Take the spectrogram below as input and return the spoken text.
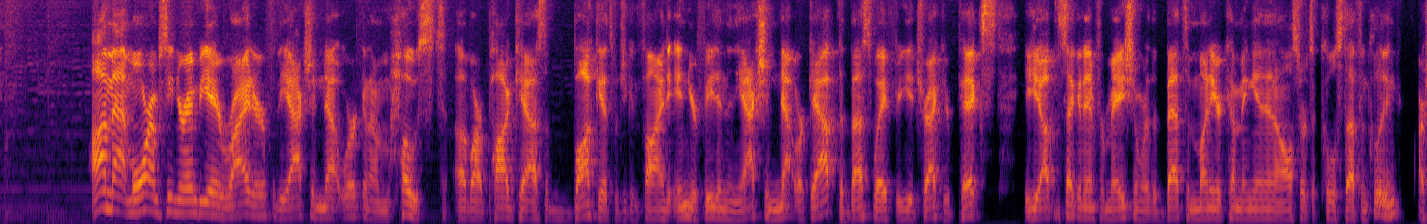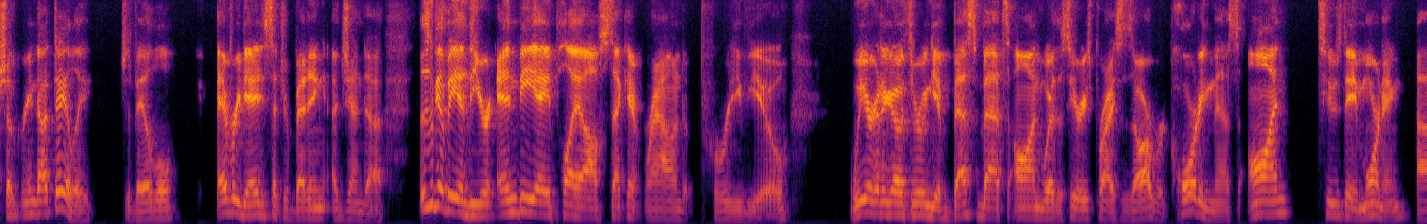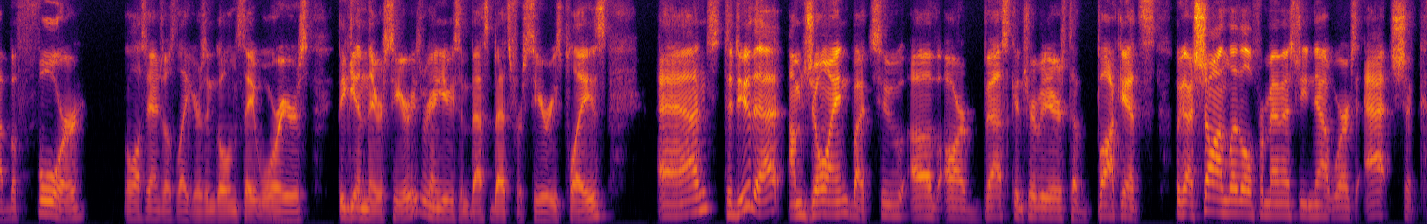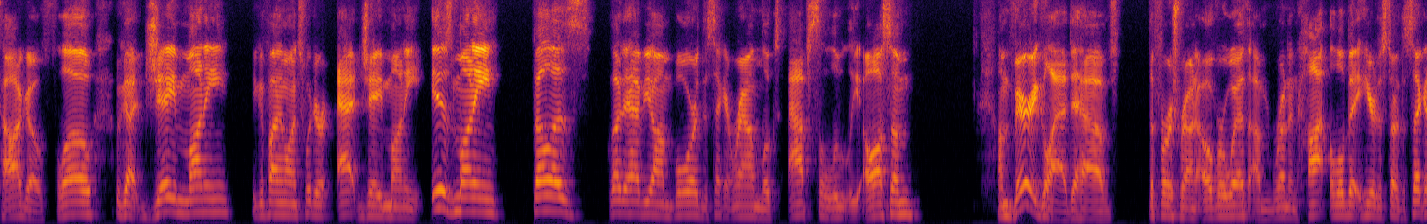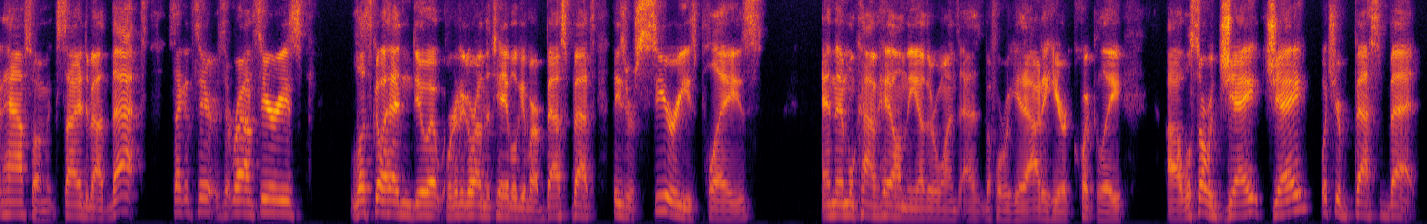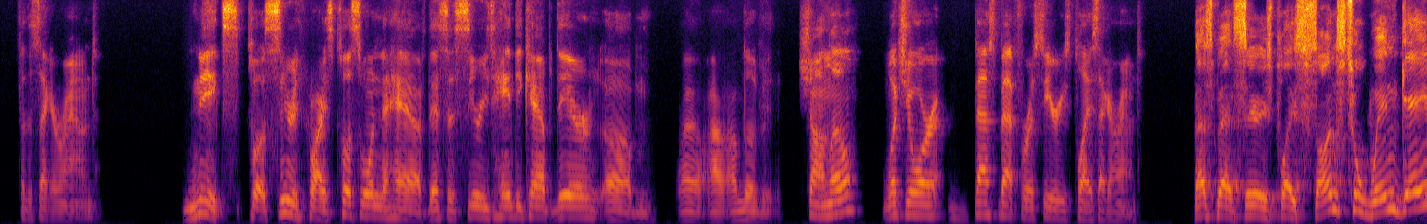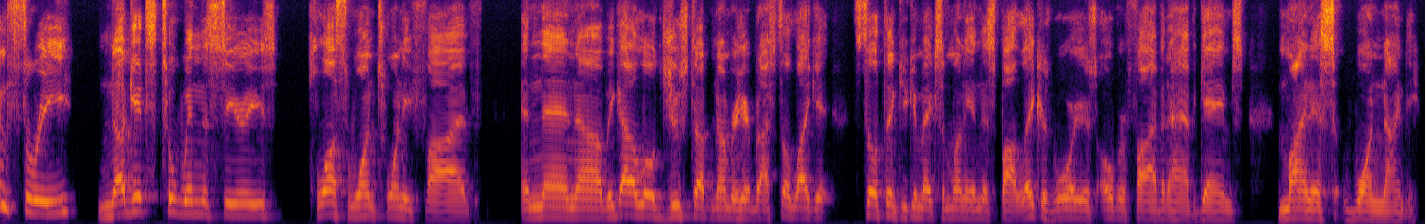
I'm Matt Moore. I'm senior NBA writer for the Action Network, and I'm host of our podcast Buckets, which you can find in your feed and in the Action Network app. The best way for you to track your picks, you get up the second information where the bets and money are coming in, and all sorts of cool stuff, including our show Green Dot Daily, which is available every day to set your betting agenda. This is going to be in your NBA playoff second round preview. We are going to go through and give best bets on where the series prices are. Recording this on Tuesday morning uh, before the Los Angeles Lakers and Golden State Warriors begin their series. We're going to give you some best bets for series plays. And to do that, I'm joined by two of our best contributors to Buckets. We got Sean Little from MSG Networks at Chicago Flow. We got Jay Money. You can find him on Twitter at Jay Money is Money. Fellas, glad to have you on board. The second round looks absolutely awesome. I'm very glad to have the first round over with. I'm running hot a little bit here to start the second half, so I'm excited about that. Second ser- round series. Let's go ahead and do it. We're going to go around the table, give our best bets. These are series plays, and then we'll kind of hit on the other ones as before we get out of here quickly. Uh, we'll start with Jay. Jay, what's your best bet for the second round? Knicks plus series price plus one and a half. That's a series handicap there. Um, I, I, I love it. Sean Little, what's your best bet for a series play second round? Best bet series play Suns to win game three, Nuggets to win the series plus 125. And then uh, we got a little juiced up number here, but I still like it. Still think you can make some money in this spot. Lakers Warriors over five and a half games minus 190.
